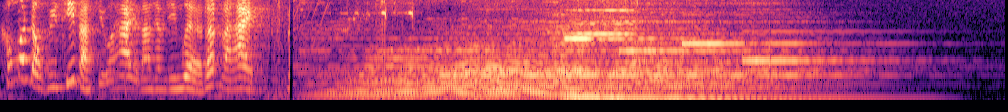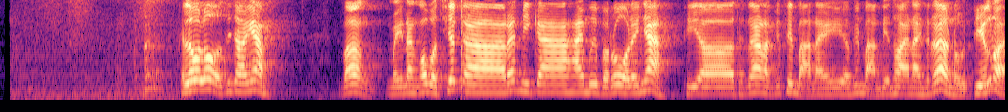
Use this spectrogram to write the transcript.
Không mất đầu phí ship nào Chỉ có 2 triệu 890 là rất là hay. Hello, hello, xin chào anh em. Vâng, mình đang có một chiếc uh, Redmi K20 Pro ở đây nhá. Thì uh, thực ra là cái phiên bản này, ờ, phiên bản điện thoại này thì rất là nổi tiếng rồi.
